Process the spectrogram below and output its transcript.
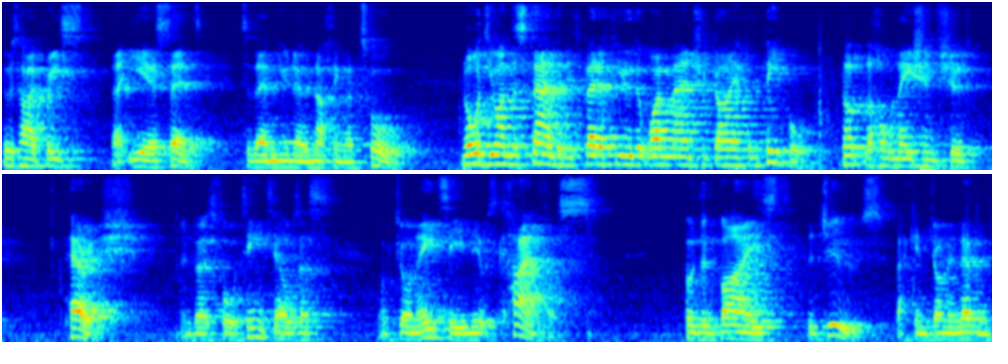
who was high priest that year, said to them, You know nothing at all. Nor do you understand that it's better for you that one man should die for the people, not that the whole nation should perish. And verse 14 tells us of John 18, it was Caiaphas who had advised the Jews back in John 11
